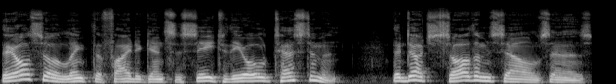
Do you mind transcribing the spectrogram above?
They also linked the fight against the sea to the Old Testament. The Dutch saw themselves as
